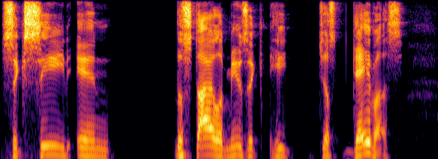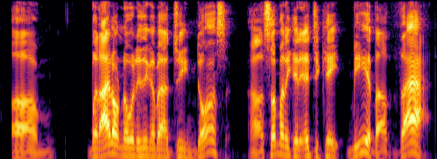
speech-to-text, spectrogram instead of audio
succeed in the style of music he just gave us. Um, but I don't know anything about Jean Dawson. Uh, somebody could educate me about that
